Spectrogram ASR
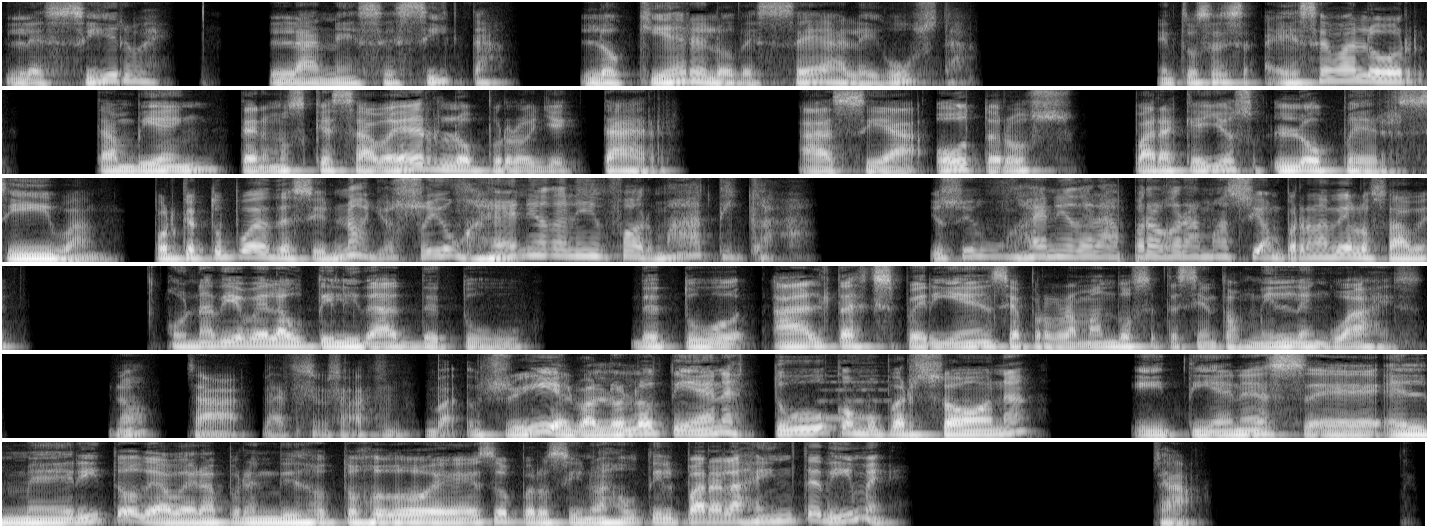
le sirve, la necesita, lo quiere, lo desea, le gusta. Entonces, ese valor también tenemos que saberlo proyectar hacia otros para que ellos lo perciban. Porque tú puedes decir, no, yo soy un genio de la informática, yo soy un genio de la programación, pero nadie lo sabe. O nadie ve la utilidad de tu, de tu alta experiencia programando 700 mil lenguajes. ¿No? O sea, sí, el valor lo tienes tú como persona y tienes eh, el mérito de haber aprendido todo eso, pero si no es útil para la gente, dime. O sea,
